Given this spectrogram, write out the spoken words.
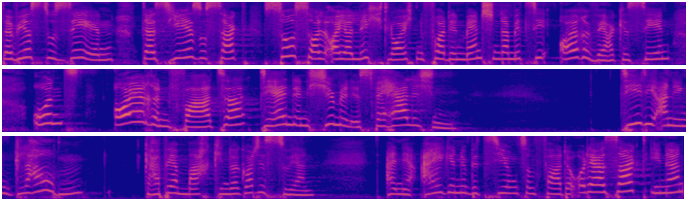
da wirst du sehen, dass Jesus sagt, so soll euer Licht leuchten vor den Menschen, damit sie eure Werke sehen und euren Vater, der in den Himmeln ist, verherrlichen. Die, die an ihn glauben, gab er Macht, Kinder Gottes zu werden. Eine eigene Beziehung zum Vater. Oder er sagt ihnen,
